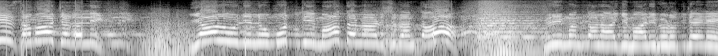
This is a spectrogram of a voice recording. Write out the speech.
ಈ ಸಮಾಜದಲ್ಲಿ ಯಾರು ನಿನ್ನ ಮುಟ್ಟಿ ಮಾತನಾಡಿಸಿದಂತ ಶ್ರೀಮಂತನಾಗಿ ಮಾಡಿಬಿಡುತ್ತೇನೆ.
